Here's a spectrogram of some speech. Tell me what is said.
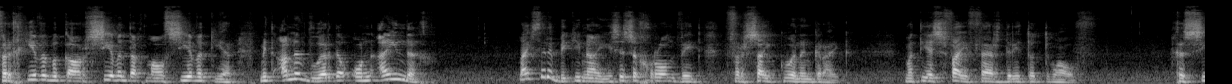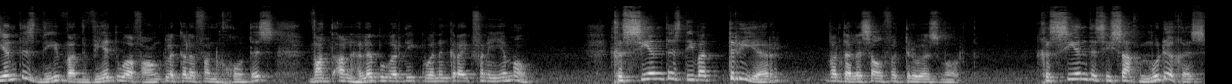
Vergewe mekaar 70 maal 7 keer." Met ander woorde, oneindig. Luister 'n bietjie na Jesus se grondwet vir sy koninkryk. Matteus 5 vers 3 tot 12. Geseënd is die wat weet hoe afhanklik hulle van God is, want aan hulle behoort die koninkryk van die hemel. Geseënd is die wat treur, want hulle sal vertroos word. Geseënd is die sagmoediges,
